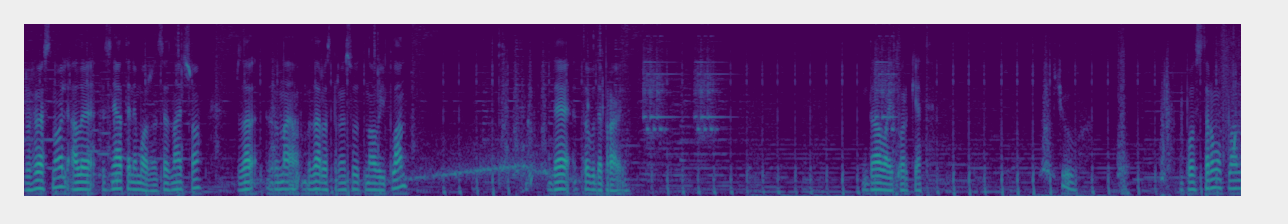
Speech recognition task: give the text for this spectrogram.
Прогрес 0, але зняти не можна. Це значить що? Зар- Зараз принесуть новий план. Де то буде правильно. Давай, паркет. Чух. По старому плану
